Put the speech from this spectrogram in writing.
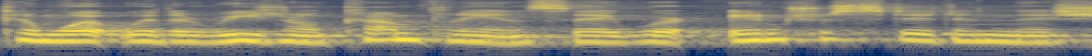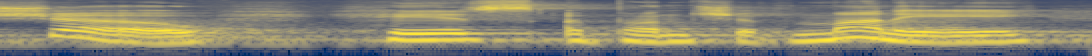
can work with a regional company and say, We're interested in this show, here's a bunch of money.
